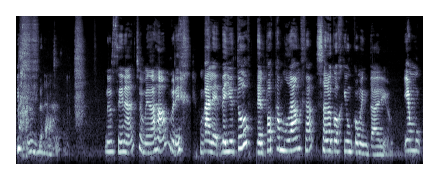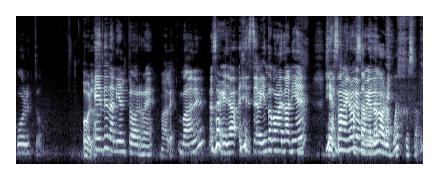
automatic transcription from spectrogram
Es verdad. No sé, Nacho, me das hambre. Vale, de YouTube, del podcast Mudanza, solo cogí un comentario. Y es muy corto. Hola. Es de Daniel Torres, Vale. ¿vale? O sea que ya, sabiendo cómo es Daniel, ya sabéis lo que A puede. lo que habrá puesto, ¿sabes?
